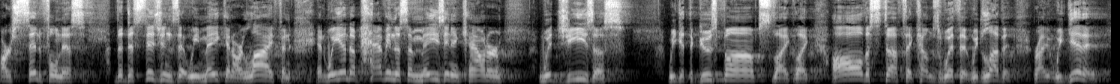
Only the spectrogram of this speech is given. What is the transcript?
our sinfulness, the decisions that we make in our life, and, and we end up having this amazing encounter with Jesus. We get the goosebumps, like, like all the stuff that comes with it. We love it, right? We get it.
